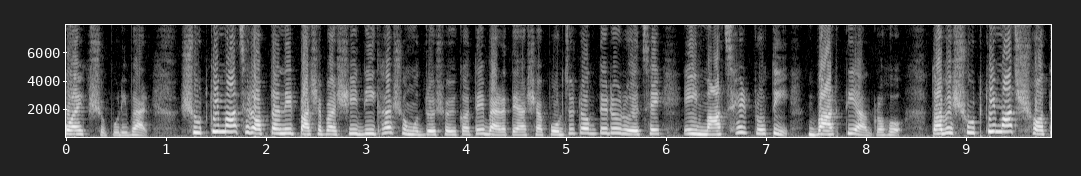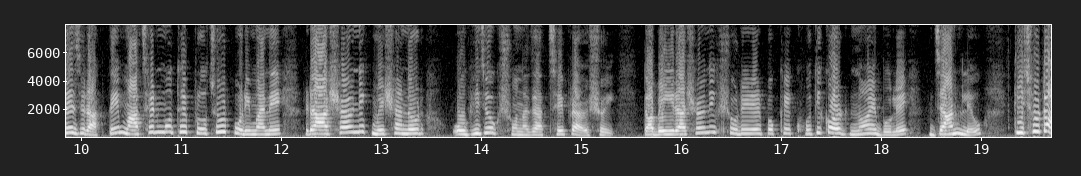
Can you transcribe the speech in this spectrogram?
কয়েকশো পরিবার। শুটকি মাছ রপ্তানির পাশাপাশি দীঘা সমুদ্র সৈকতে বেড়াতে আসা পর্যটকদেরও রয়েছে এই মাছের প্রতি বাড়তি আগ্রহ। তবে শুটকি মাছ সতেজ রাখতে মাছের মধ্যে প্রচুর পরিমাণে রাসায়নিক মেশানোর অভিযোগ শোনা যাচ্ছে প্রায়শই। তবে এই রাসায়নিক শরীরের পক্ষে ক্ষতিকর নয় বলে জানলেও কিছুটা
